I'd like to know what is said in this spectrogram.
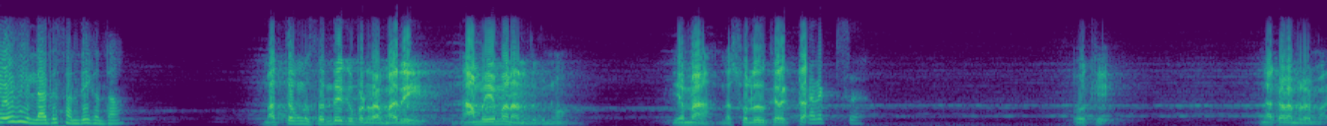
தேவையில்லாத சந்தேகம்தான். மத்தவங்க சந்தேகப்படுற மாதிரி நாம ஏமா நடந்துக்கணும்? ஏமா நான் சொல்றது கரெக்டா கரெக்ட் சார் ஓகே நான் கிளம்புறேம்மா.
